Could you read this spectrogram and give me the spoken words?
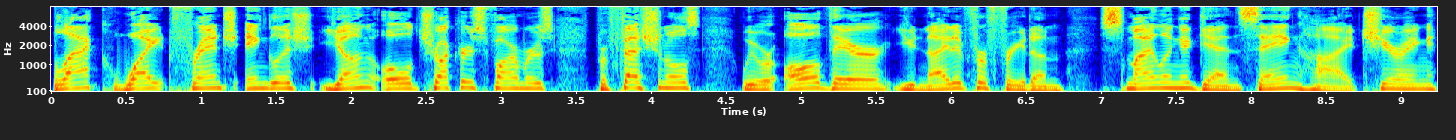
black, white, French, English, young, old, truckers, farmers, professionals. We were all there, united for freedom, smiling again, saying hi, cheering,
